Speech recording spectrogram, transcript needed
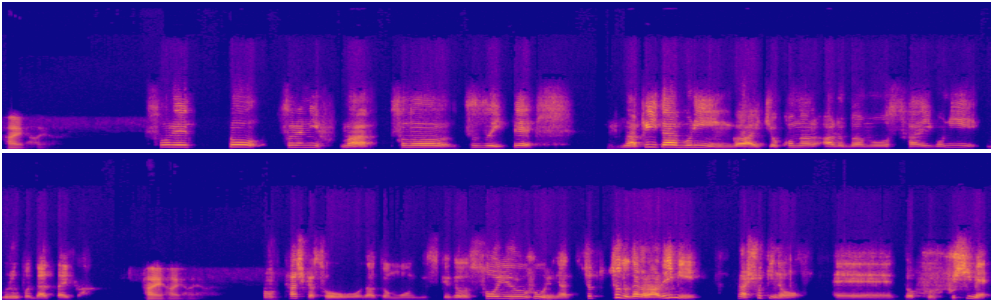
はいはい。それと、それに、まあ、その続いて、まあ、ピーター・グリーンが一応このアルバムを最後にグループ脱退か。はいはいはい。うん、確かそうだと思うんですけど、そういう風になって、ちょっと、ちょっとだからある意味、まあ、初期の、えーっと、ふ節目、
